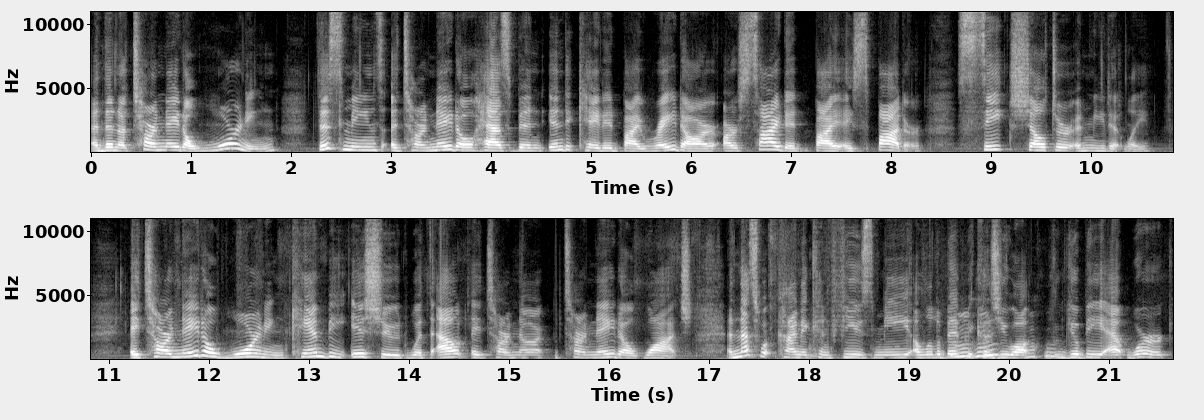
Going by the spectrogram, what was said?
And then a tornado warning, this means a tornado has been indicated by radar or sighted by a spotter. Seek shelter immediately. A tornado warning can be issued without a tornado watch. And that's what kind of confused me a little bit mm -hmm, because you all, mm -hmm. you'll be at work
